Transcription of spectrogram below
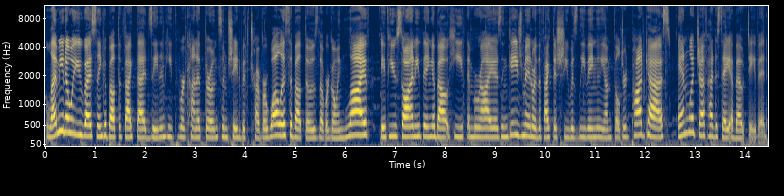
Let me know what you guys think about the fact that Zane and Heath were kind of throwing some shade with Trevor Wallace about those that were going live. If you saw anything about Heath and Mariah's engagement or the fact that she was leaving the Unfiltered podcast, and what Jeff had to say about David.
